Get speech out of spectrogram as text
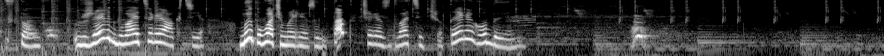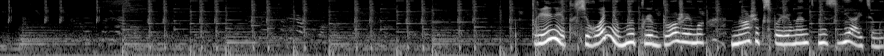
оцтом вже відбувається реакція. Ми побачимо результат через 24 години. Привіт! Сьогодні ми продовжуємо наш експеримент із яйцями.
